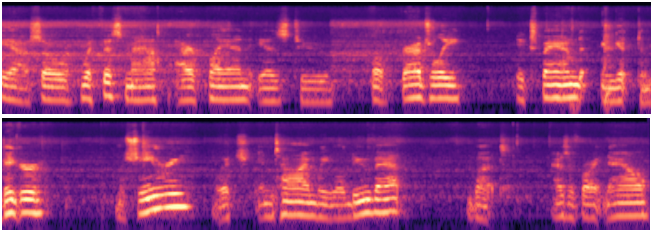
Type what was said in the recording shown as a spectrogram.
Yeah, so with this math, our plan is to well, gradually expand and get to bigger machinery, which in time we will do that. But as of right now,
